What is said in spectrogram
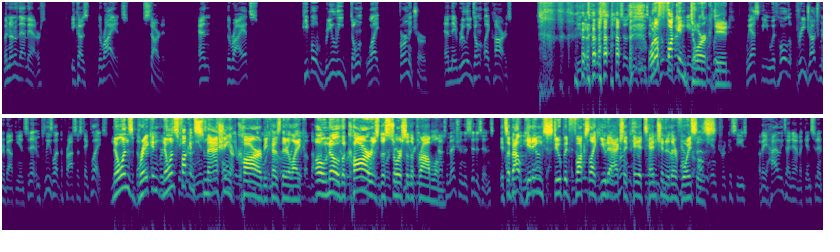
But none of that matters because the riots started. And the riots, people really don't like furniture and they really don't like cars is dork, dude. We ask that you withhold prejudgment about the incident and please let the process take place. No one's breaking. No one's fucking on the incident is smashing a car because they're like, oh no, the car is the source of the problem. Not to mention the citizens. It's about getting stupid fucks like you to actually pay attention to their voices. the intricacies of a highly dynamic incident.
